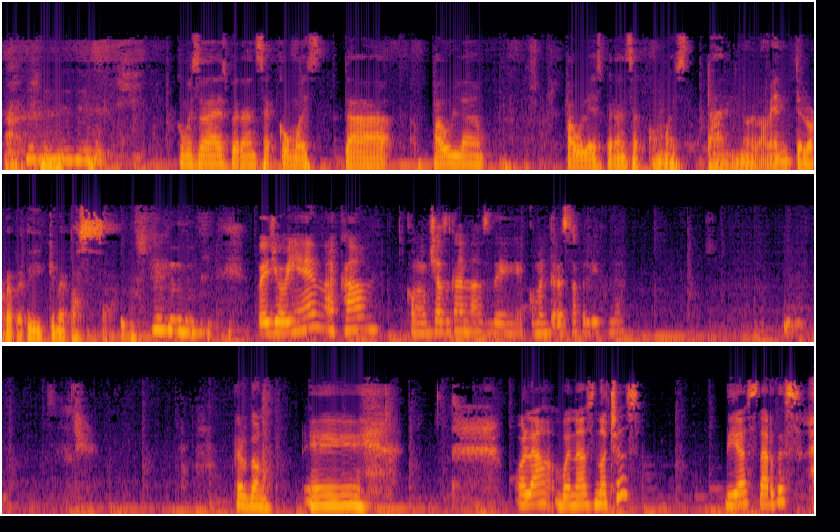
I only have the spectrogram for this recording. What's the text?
¿Cómo está Esperanza? ¿Cómo está Paula? Paula y Esperanza, ¿cómo están? Nuevamente lo repetí, ¿qué me pasa? pues yo bien, acá, con muchas ganas de comentar esta película. Perdón. Eh, hola, buenas noches, días, tardes.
